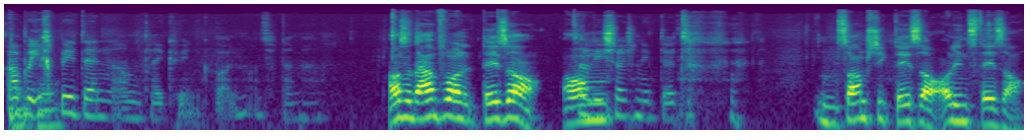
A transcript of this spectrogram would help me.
Aber Okay. ich bin dann am Dreikönigball. Also dem her. Also in dem Fall, dieser Der am, Alicia ist nicht dort. am Samstag Desa, alle ins Desa.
